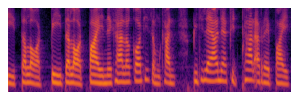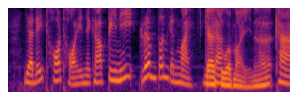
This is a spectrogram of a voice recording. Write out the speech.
ดีๆ ตลอดปีตลอดไปนะคะ แล้วก็ที่สำคัญปีที่แล้วเนี่ยผิดพลาดอะไรไป อย่าได้ท้อถอยนะคะ ปีนี้เริ่มต้นกันใหม่ แก้ตัวใหม่นะฮะค่ะ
